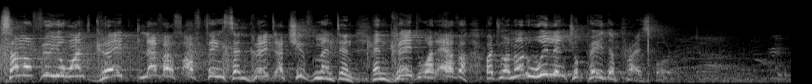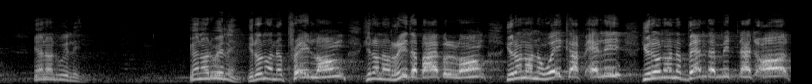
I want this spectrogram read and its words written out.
Some of you, you want great levels of things and great achievement and, and great whatever, but you are not willing to pay the price for it. You're not willing. You're not willing. You don't want to pray long. You don't want to read the Bible long. You don't want to wake up early. You don't want to bend the midnight oil.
